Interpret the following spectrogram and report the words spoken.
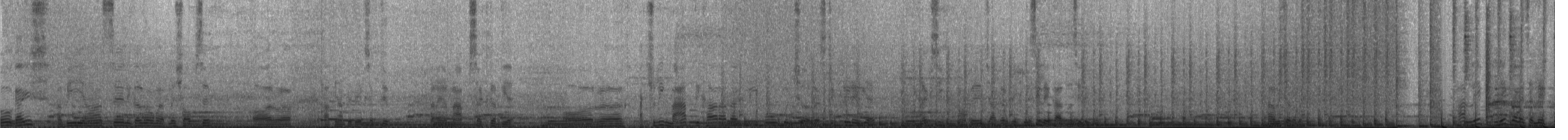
तो गाइस अभी यहाँ से निकल रहा हूँ मैं अपने शॉप से और आप यहाँ पे देख सकते हो मैंने मैप सेट कर दिया है। और एक्चुअली मैप दिखा रहा था कि वो कुछ रेस्ट्रिक्टेड एरिया है। लेट सी वहाँ पे जाकर देख तुलसी लेखा है तुलसी लेखा हाँ विचार हाँ लेक लेक बघायचं लेक।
